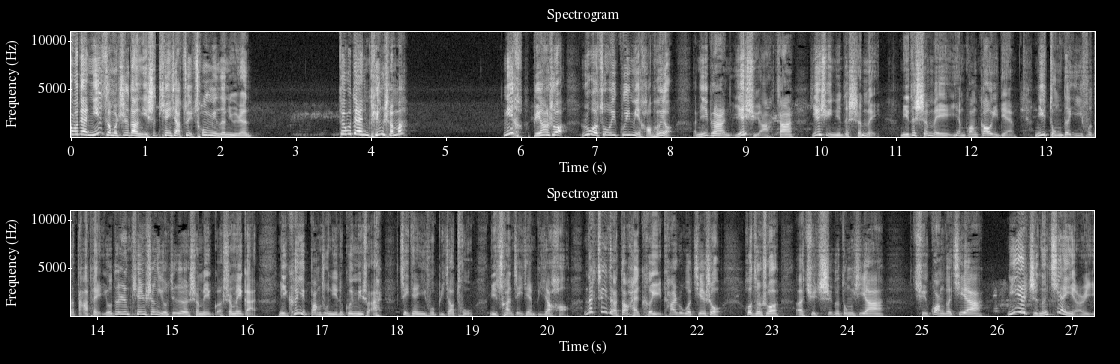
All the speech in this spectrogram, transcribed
对不对？你怎么知道你是天下最聪明的女人？对不对？你凭什么？你比方说，如果作为闺蜜、好朋友，你比方也许啊，当然，也许你的审美、你的审美眼光高一点，你懂得衣服的搭配。有的人天生有这个审美审美感，你可以帮助你的闺蜜说：“哎，这件衣服比较土，你穿这件比较好。”那这点倒还可以。她如果接受，或者说呃去吃个东西啊，去逛个街啊，你也只能建议而已。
